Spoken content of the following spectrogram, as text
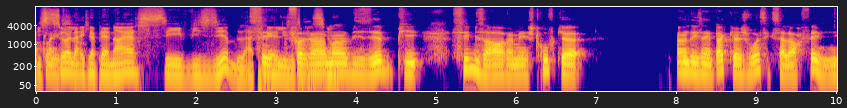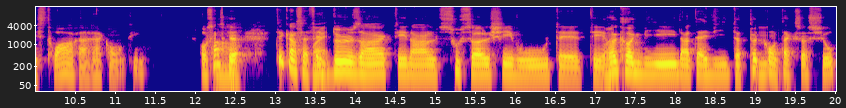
Puis ça, avec le plein air, c'est visible après les expéditions. C'est vraiment visible. Puis c'est bizarre, hein, mais je trouve que un des impacts que je vois, c'est que ça leur fait une histoire à raconter. Au sens que ah. Tu sais, quand ça fait deux ans que tu es dans le sous-sol chez vous, tu es, recroquevillé dans ta vie, tu as peu de mmh. contacts sociaux,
